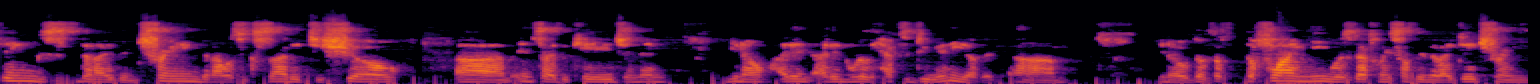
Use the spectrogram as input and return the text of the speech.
things that i'd been training that i was excited to show um, inside the cage and then you know i didn't i didn't really have to do any of it. Um, you know the, the, the, flying knee was definitely something that i did train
